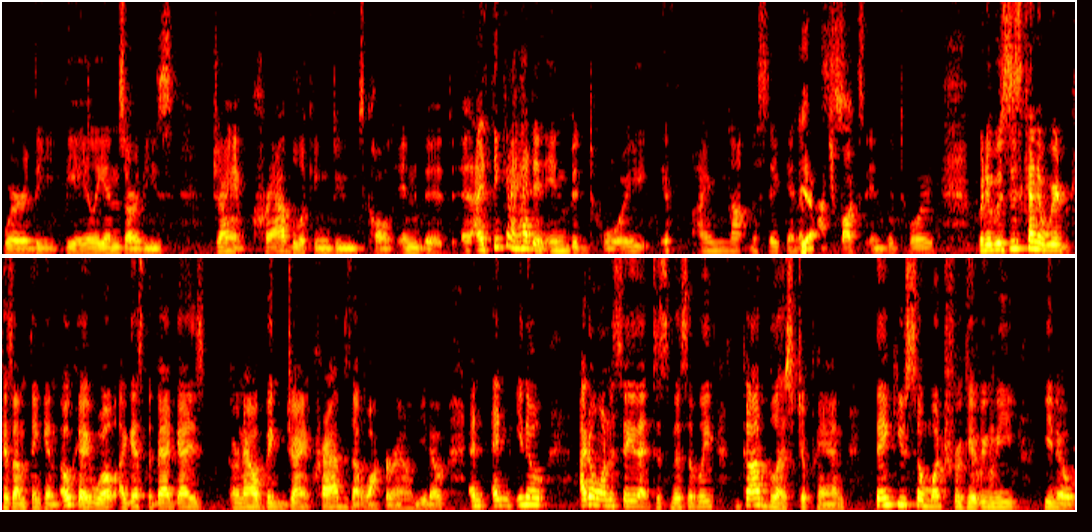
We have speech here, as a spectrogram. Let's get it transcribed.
where the the aliens are these giant crab-looking dudes called Invid. And I think I had an Invid toy, if I'm not mistaken, a Yes. Matchbox Invid toy. But it was just kind of weird because I'm thinking, okay, well, I guess the bad guys are now big giant crabs that walk around, you know? And and you know i don't want to say that dismissively. God bless japan. Thank you so much for giving me you know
